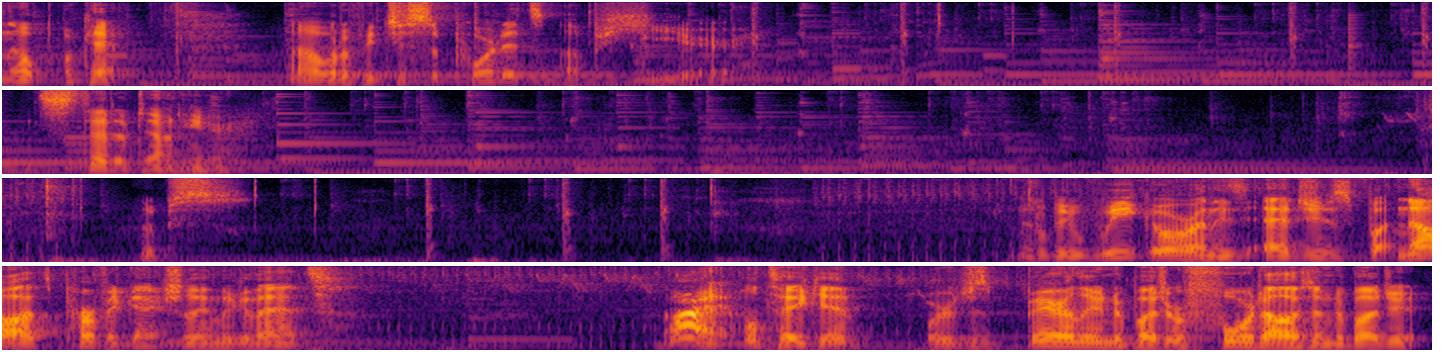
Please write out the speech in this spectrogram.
Nope. Okay. Uh, what if we just support it up here? Instead of down here. Oops. It'll be weak over on these edges, but no, that's perfect actually. Look at that. Alright, we'll take it. We're just barely under budget. We're $4 under budget.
